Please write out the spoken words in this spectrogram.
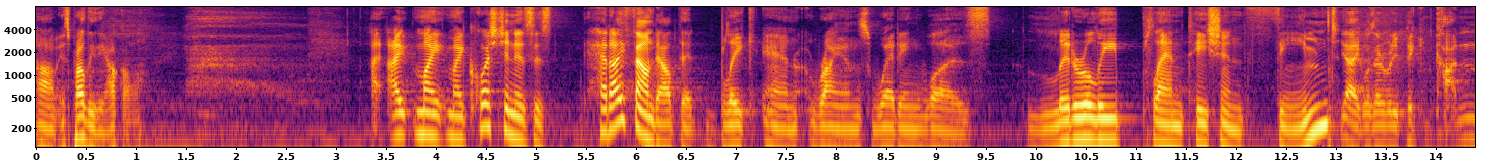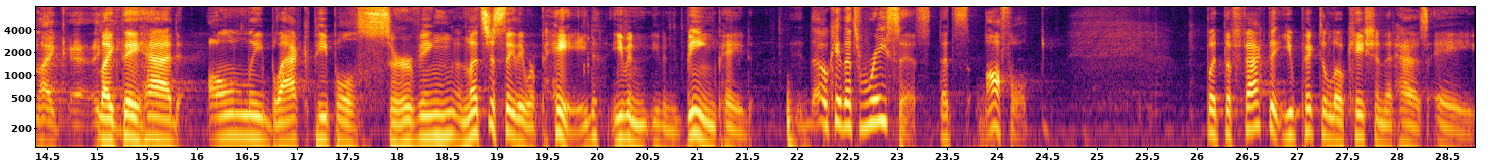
Um, it's probably the alcohol. I, I my my question is is had I found out that Blake and Ryan's wedding was literally plantation themed, Yeah, like was everybody picking cotton? Like, uh, like they had only black people serving, and let's just say they were paid, even even being paid. Okay, that's racist. That's awful. But the fact that you picked a location that has a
